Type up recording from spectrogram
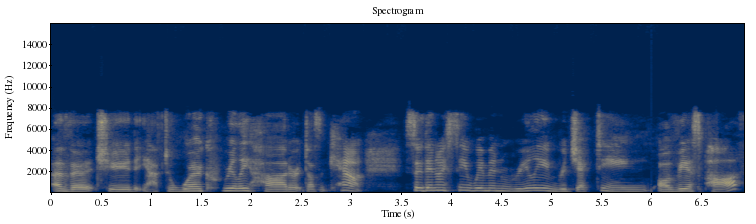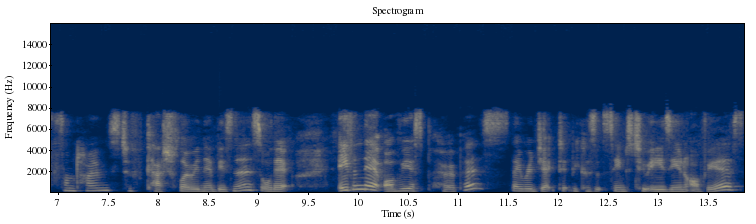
a virtue, that you have to work really hard or it doesn't count. So then I see women really rejecting obvious paths sometimes to cash flow in their business or their even their obvious purpose. They reject it because it seems too easy and obvious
